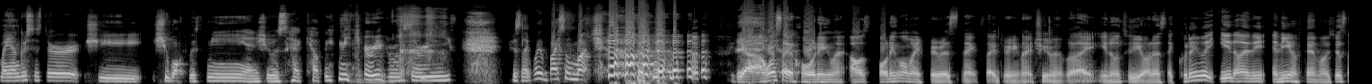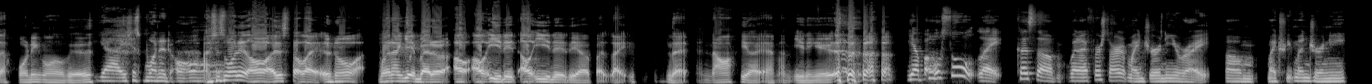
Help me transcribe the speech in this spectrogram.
my younger sister. She she walked with me and she was helping me carry Mhm. groceries. She was like, "Why buy so much?" yeah I was like holding like I was holding all my favorite snacks like during my treatment but like you know to be honest I couldn't even eat any any of them I was just like holding all of it yeah, I just wanted all. I just want it all. I just felt like you know when I get better, I'll I'll eat it. I'll eat it. Yeah, but like like now here I am. I'm eating it. Yeah, but also like because um when I first started my journey, right, um my treatment journey,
